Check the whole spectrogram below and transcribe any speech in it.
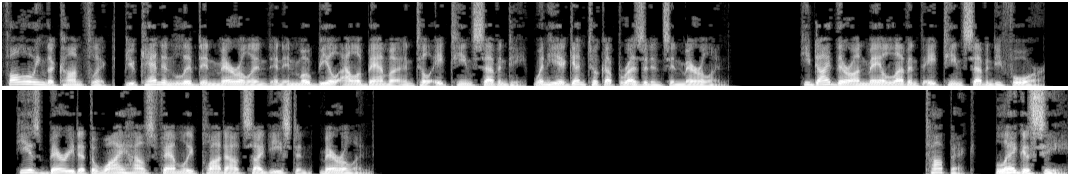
Following the conflict, Buchanan lived in Maryland and in Mobile, Alabama until 1870, when he again took up residence in Maryland. He died there on May 11, 1874. He is buried at the Wye House family plot outside Easton, Maryland. Legacy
